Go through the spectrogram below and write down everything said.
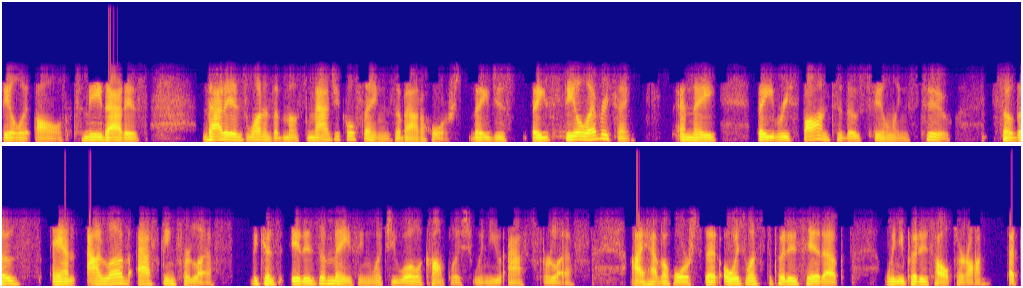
feel it all. To me, that is that is one of the most magical things about a horse. They just they feel everything, and they they respond to those feelings too. So those and I love asking for less because it is amazing what you will accomplish when you ask for less. I have a horse that always wants to put his head up when you put his halter on. That's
